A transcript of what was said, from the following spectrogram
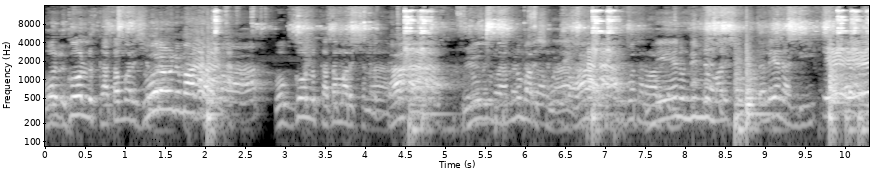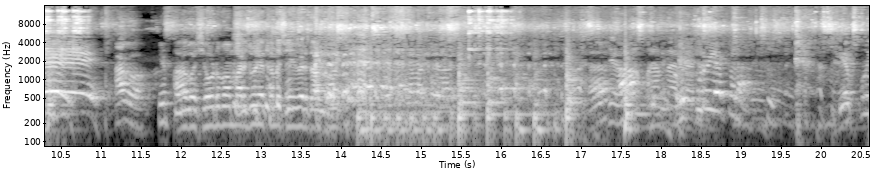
ఒగ్గోళ్ళు కథ మరిచిన ఒగ్గోళ్ళు కథ మరిచిన నువ్వు నన్ను మరిచిన నేను నిన్ను మరిచి ఉండలేనండి. ఆగో. శివుడు మమ్మల్ని చూడు ఎక్కడ చేయి ఎప్పుడు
